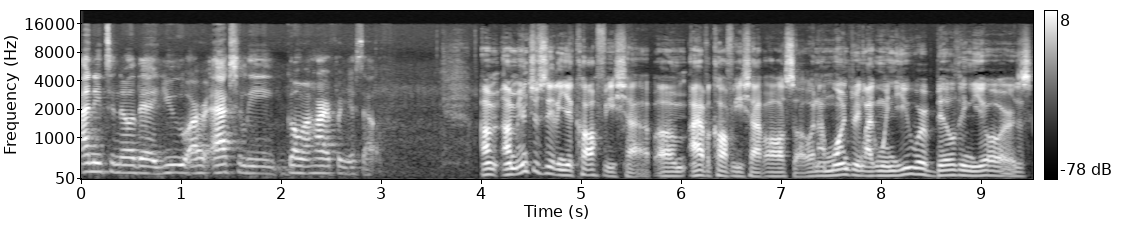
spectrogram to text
I need to know that you are actually going hard for yourself. I'm, I'm interested in your coffee shop. Um, I have a coffee shop also, and I'm wondering, like, when you were building yours,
